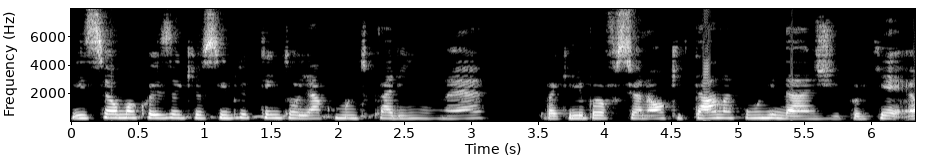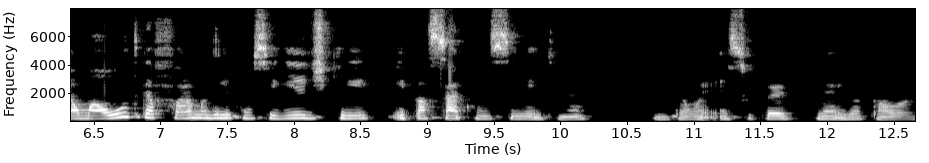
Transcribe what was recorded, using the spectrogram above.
Isso é uma coisa que eu sempre tento olhar com muito carinho, né? Para aquele profissional que está na comunidade, porque é uma outra forma dele conseguir adquirir e passar conhecimento, né? Então é, é super mega power,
